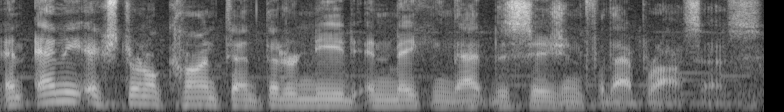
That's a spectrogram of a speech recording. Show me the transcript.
and any external content that are needed in making that decision for that process.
